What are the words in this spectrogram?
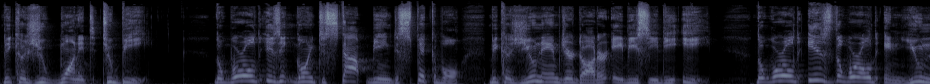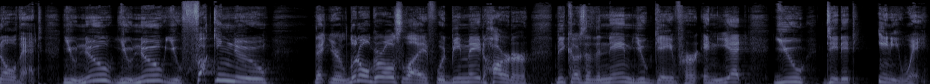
because you want it to be. The world isn't going to stop being despicable because you named your daughter ABCDE. The world is the world and you know that. You knew, you knew, you fucking knew that your little girl's life would be made harder because of the name you gave her, and yet you did it anyway.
